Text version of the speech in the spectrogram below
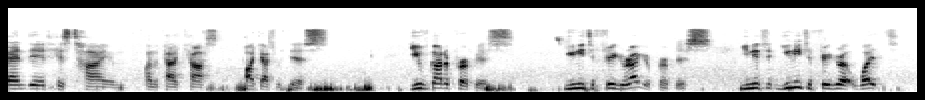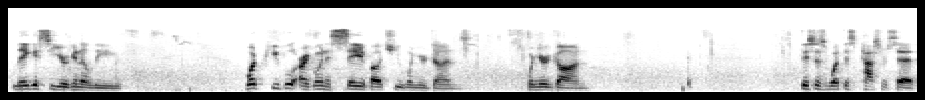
ended his time on the podcast podcast with this. You've got a purpose. You need to figure out your purpose. You need to you need to figure out what legacy you're going to leave. What people are going to say about you when you're done, when you're gone. This is what this pastor said.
